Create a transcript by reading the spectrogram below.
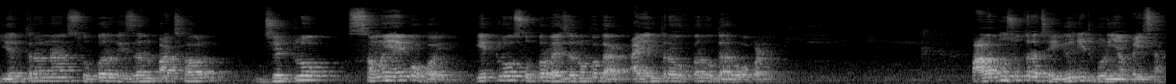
યંત્રના સુપરવિઝન પાછળ જેટલો સમય આપ્યો હોય, એટલો સુપરવાઇઝરનો પગાર આ યંત્ર ઉપર ઉધારવો પડે. પાવરનું સૂત્ર છે યુનિટ ગુણ્યા પૈસા.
